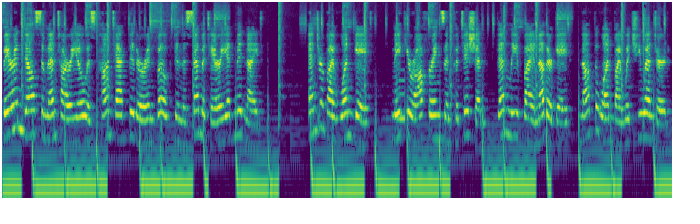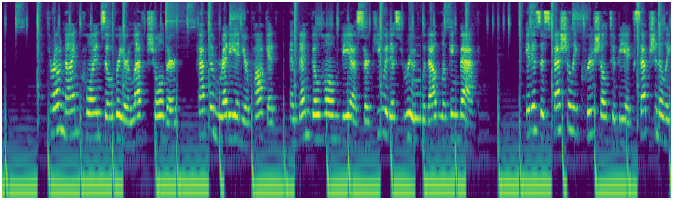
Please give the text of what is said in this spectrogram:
Baron del Cementerio is contacted or invoked in the cemetery at midnight. Enter by one gate, make your offerings and petition, then leave by another gate, not the one by which you entered. Throw 9 coins over your left shoulder, have them ready in your pocket, and then go home via a circuitous route without looking back. It is especially crucial to be exceptionally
